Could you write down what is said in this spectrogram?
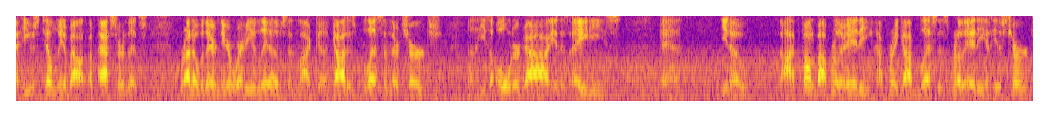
and he was telling me about a pastor that's right over there near where he lives, and like uh, God is blessing their church. Uh, he's an older guy in his 80s, and you know, I thought about Brother Eddie. I pray God blesses Brother Eddie and his church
